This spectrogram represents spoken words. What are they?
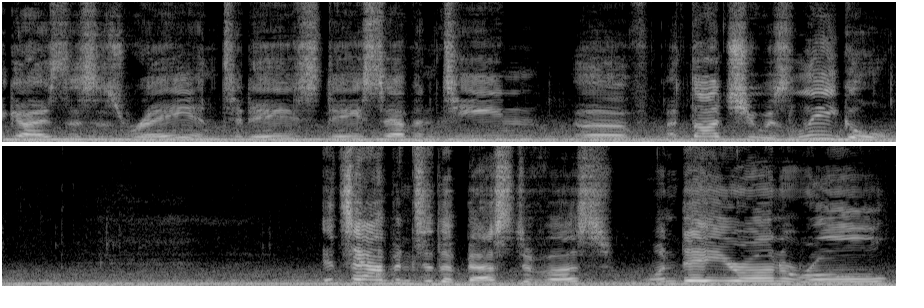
Hey guys, this is Ray, and today's day 17 of I Thought She Was Legal. It's happened to the best of us. One day you're on a roll,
